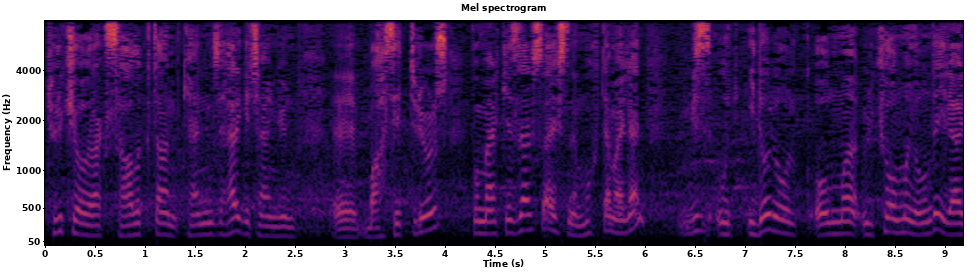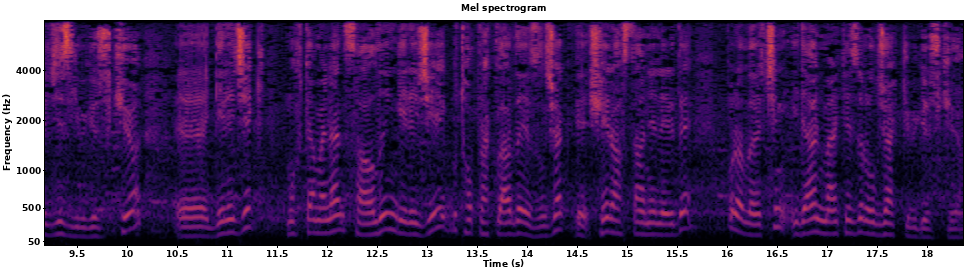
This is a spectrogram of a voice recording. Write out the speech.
Türkiye olarak sağlıktan kendimizi her geçen gün e, bahsettiriyoruz. Bu merkezler sayesinde muhtemelen biz idol ol- olma, ülke olma yolunda ilerleyeceğiz gibi gözüküyor. E, gelecek muhtemelen sağlığın geleceği bu topraklarda yazılacak ve şehir hastaneleri de buralar için ideal merkezler olacak gibi gözüküyor.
